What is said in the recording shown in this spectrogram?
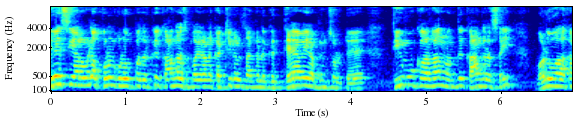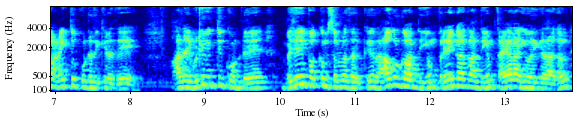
தேசிய அளவில் குரல் கொடுப்பதற்கு காங்கிரஸ் மாதிரியான கட்சிகள் தங்களுக்கு தேவை அப்படின்னு சொல்லிட்டு திமுக தான் வந்து காங்கிரஸை வலுவாக அணைத்து கொண்டிருக்கிறது. அதை விடுவித்துக் கொண்டு விஜய் பக்கம் செல்வதற்கு ராகுல் காந்தியும் பிரியங்கா காந்தியும் தயாராகி வருகிறார்கள்.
